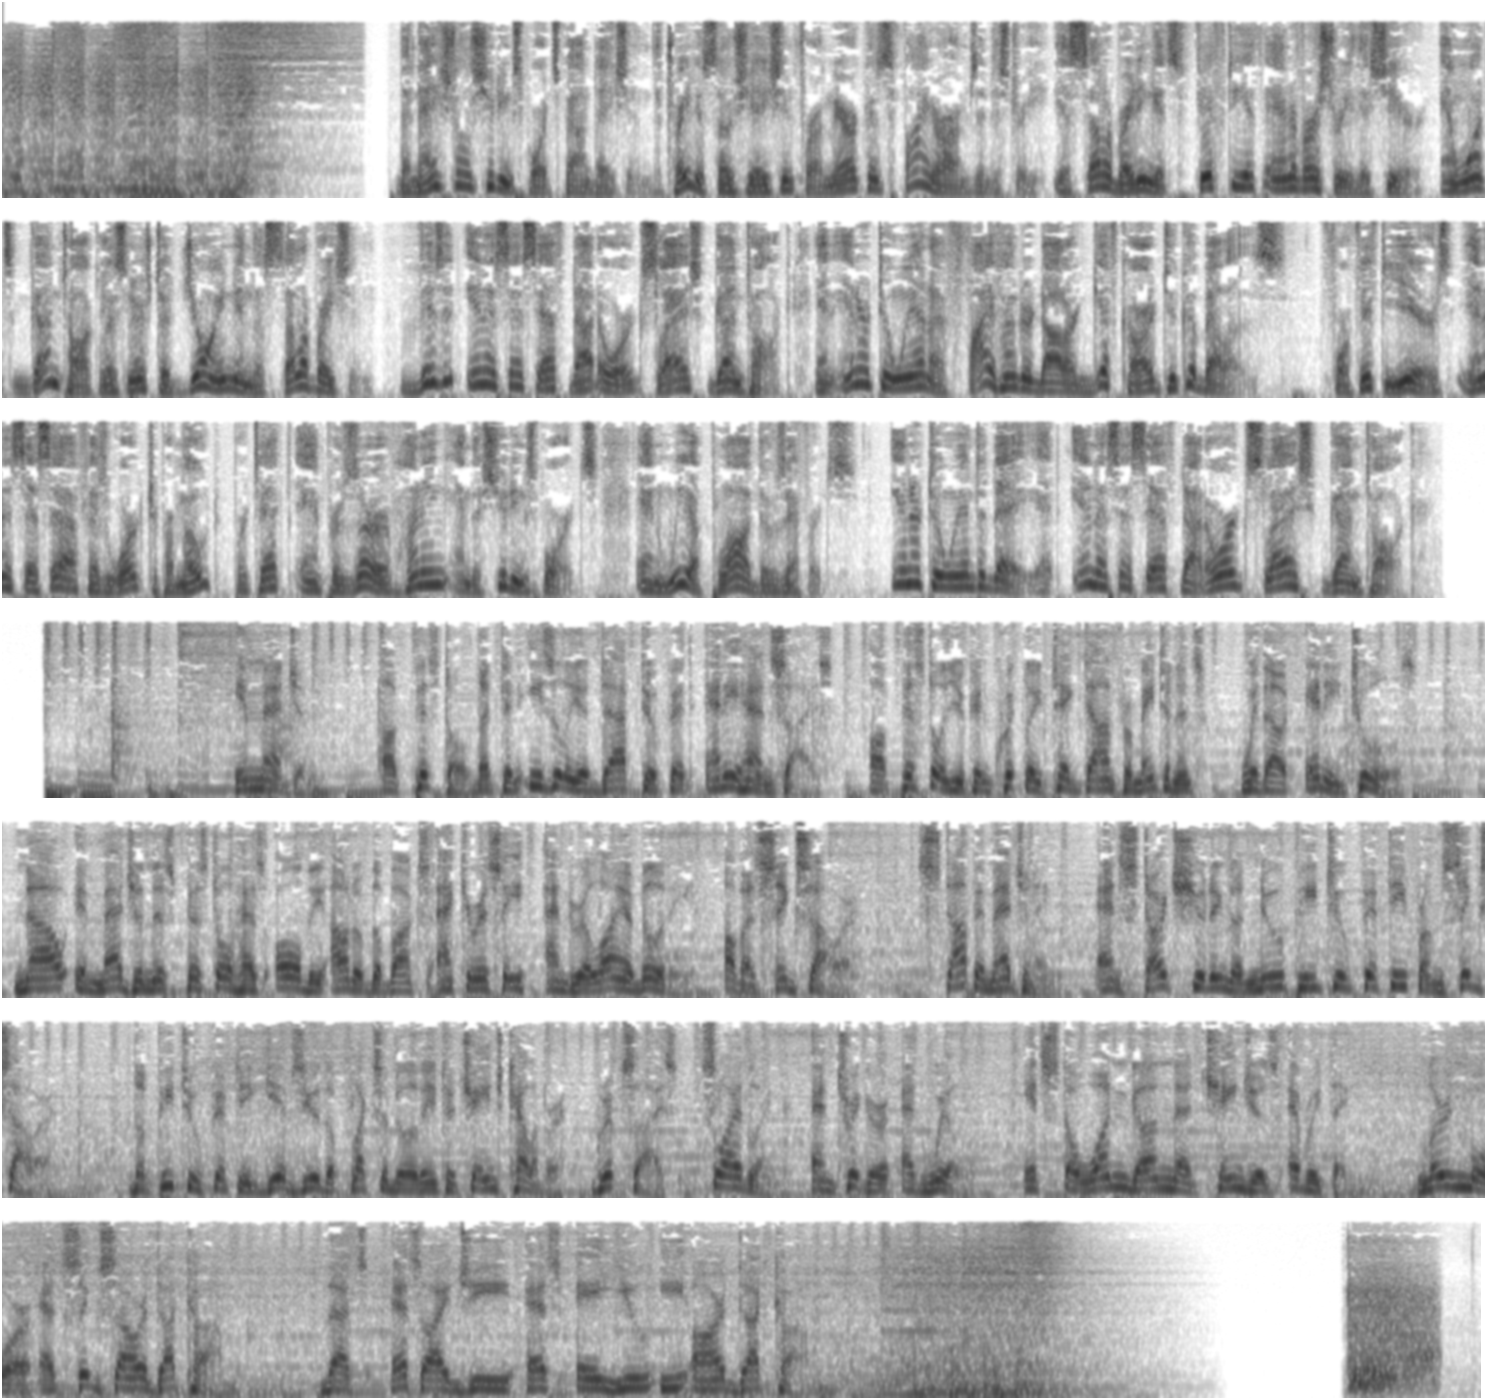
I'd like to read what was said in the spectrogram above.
The National Shooting Sports Foundation, the trade association for America's firearms industry, is celebrating its 50th anniversary this year and wants Gun Talk listeners to join in the celebration. Visit nssf.org slash guntalk and enter to win a $500 gift card to Cabela's. For 50 years, NSSF has worked to promote, protect, and preserve hunting and the shooting sports, and we applaud those efforts. Enter to win today at nssf.org slash guntalk. Imagine a pistol that can easily adapt to fit any hand size. A pistol you can quickly take down for maintenance without any tools. Now imagine this pistol has all the out-of-the-box accuracy and reliability of a Sig Sauer. Stop imagining and start shooting the new P250 from Sig Sauer. The P250 gives you the flexibility to change caliber, grip size, slide length, and trigger at will. It's the one gun that changes everything. Learn more at sigsauer.com. That's S-I-G-S-A-U-E-R dot com.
